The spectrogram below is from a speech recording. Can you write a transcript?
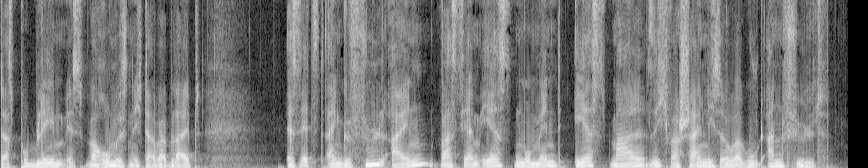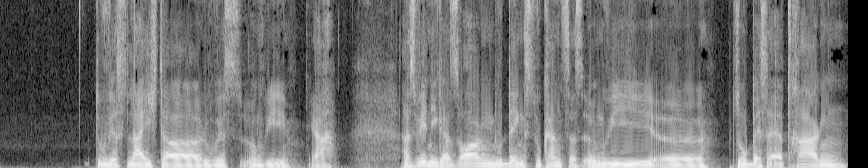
das Problem ist, warum es nicht dabei bleibt, es setzt ein Gefühl ein, was dir im ersten Moment erstmal sich wahrscheinlich sogar gut anfühlt. Du wirst leichter, du wirst irgendwie, ja, hast weniger Sorgen, du denkst, du kannst das irgendwie äh, so besser ertragen.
